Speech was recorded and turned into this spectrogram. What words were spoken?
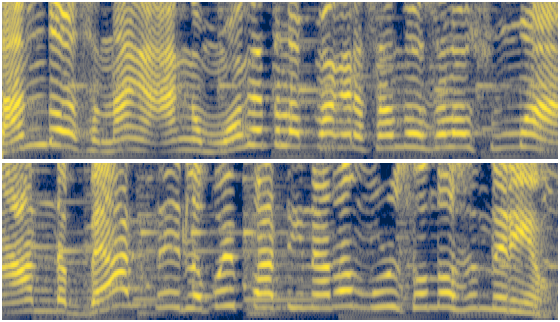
சந்தோஷம் தாங்க அங்க முகத்துல பாக்குற சந்தோஷம்லாம் சும்மா அந்த பேக் சைடுல போய் பாத்தீங்கன்னா தான் முழு சந்தோஷம் தெரியும்.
